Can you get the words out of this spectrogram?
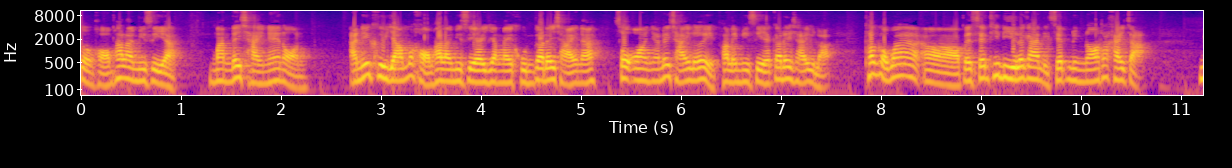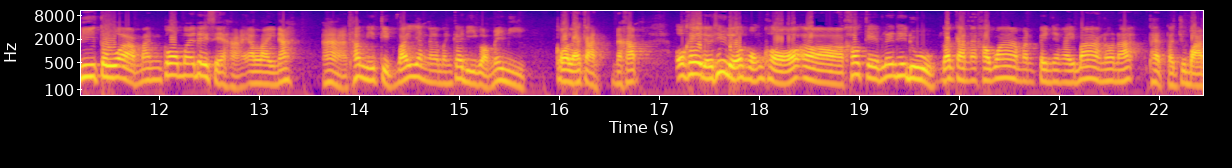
ส่วนของพารามิเซียมันได้ใช้แน่นอน อันนี้คือย้ำว่าของพารามิเซียยังไงคุณก็ได้ใช้นะ โซออนยังได้ใช้เลย พารามิเซียก็ได้ใช้อยู่ล้ว เท่ากับว่าเอ่อเป็นเซตที่ดีแล้วกันอีกเซตหนึ่งเนาะถ้าใครจะมีตัวมันก็ไม่ได้เสียหายอะไรนะอ่าถ้ามีติดไว้ยังไงมันก็ดีกว่าไม่มีก็แล้วกันนะครับโอเค เดี๋ยวที่เหลือผมขอเอเข้าเกมเล่นให้ดูแล้วกันนะครับว่ามันเป็นยังไงบ้างเนาะนะแพทปัจจุบัน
